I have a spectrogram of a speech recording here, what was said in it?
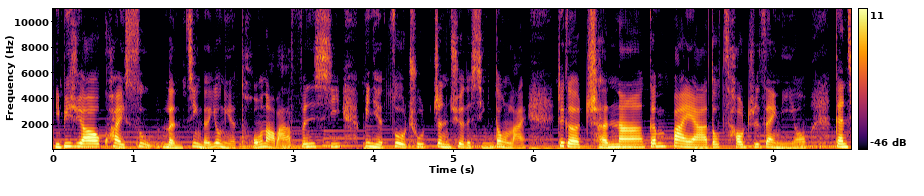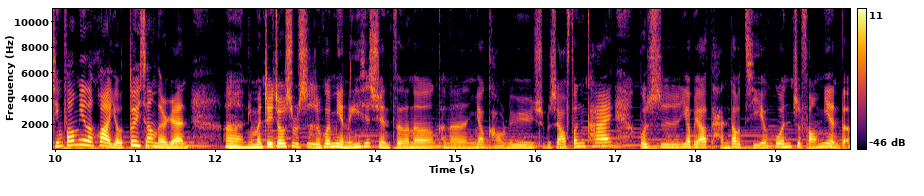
你必须要快速冷静的用你的头脑把它分析，并且做出正确的行动来。这个成啊跟败啊都操之在你哦。感情方面的话，有对象的人。嗯，你们这周是不是会面临一些选择呢？可能要考虑是不是要分开，或者是要不要谈到结婚这方面的。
